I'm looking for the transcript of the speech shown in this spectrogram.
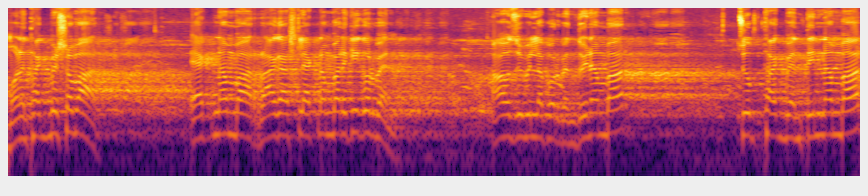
মনে থাকবে সবার? এক নাম্বার, রাগ আসলে এক নাম্বারে কি করবেন? আউজুবিল্লাহ পড়বেন। দুই নাম্বার চুপ থাকবেন, তিন নাম্বার।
